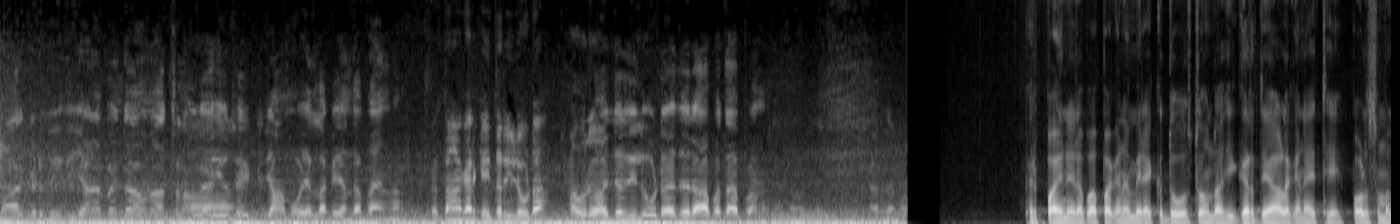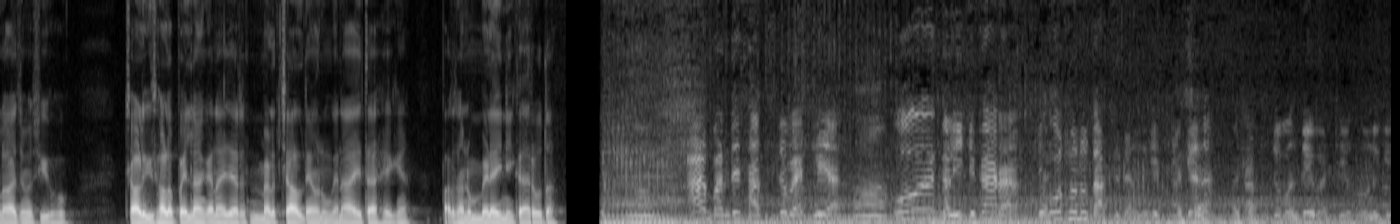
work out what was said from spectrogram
ਮਾਰਕੀਟ ਵੀ ਦੀ ਜਾਣਾ ਪੈਂਦਾ ਹੁਣ ਆਥਣ ਹੋ ਗਿਆ ਜੀ ਉੱਥੇ ਜਾਮ ਹੋ ਜਾ ਲੱਗ ਜਾਂਦਾ ਭੈਣ ਦਾ। ਤੇ ਤਾਂ ਕਰਕੇ ਇੱਧਰ ਹੀ ਲੋਟ ਆ। ਹੋਰ ਇੱਧਰ ਦੀ ਲੋਟ ਆ ਇੱਧਰ ਰਾਹ ਪਤਾ ਆਪਾਂ ਨੂੰ। ਫਿਰ ਦਾ ਪਾਪਾ ਕਹਿੰਦਾ ਮੇਰਾ ਇੱਕ ਦੋਸਤ ਆਉਂਦਾ ਸੀ ਗਰਦਿਆਲ ਕਹਿੰਦਾ ਇੱਥੇ ਪੁਲਿਸ ਮੁਲਾਜ਼ਮ ਸੀ ਉਹ। 40 ਸਾਲ ਪਹਿਲਾਂ ਕਹਿੰਦਾ ਯਾਰ ਮਿਲ ਚੱਲਦੇ ਆ ਉਹਨੂੰ ਕਹਿੰਦਾ ਆਏ ਤਾਂ ਹੈਗੇ ਆ। ਪਰ ਸਾਨੂੰ ਮਿਲਿਆ ਹੀ ਨਹੀਂ ਘਰ ਉਹਦਾ। ਆ ਬੰਦੇ ਸੱਤ ਚ ਬੈਠੇ ਆ। ਹਾਂ। ਉਹ ਗਲੀ ਚ ਘਰ ਆ ਤੇ ਉਹ ਤੁਹਾਨੂੰ ਦੱਸ ਦੇਣਗੇ ਠੀਕ ਹੈ ਨਾ। ਸੱਤ ਚ ਬੰਦੇ ਬੈਠੇ ਹੋਣਗੇ।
